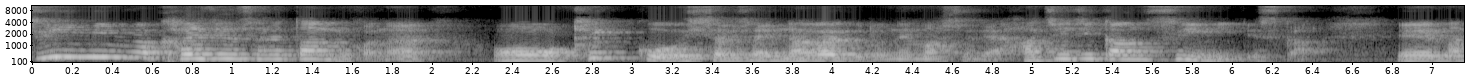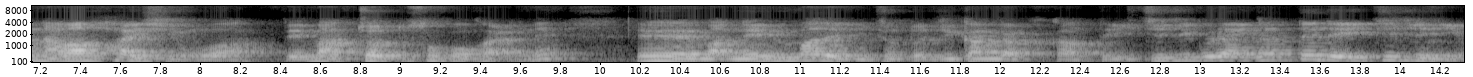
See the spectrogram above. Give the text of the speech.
睡眠が改善されたのかな。お結構久々に長いこと寝ましたね。8時間睡眠ですか。えーまあ、生配信終わって、まあ、ちょっとそこからね、えーまあ、寝るまでにちょっと時間がかかって1時ぐらいになってで1時に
